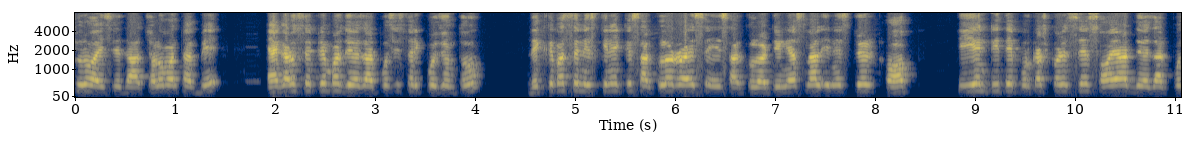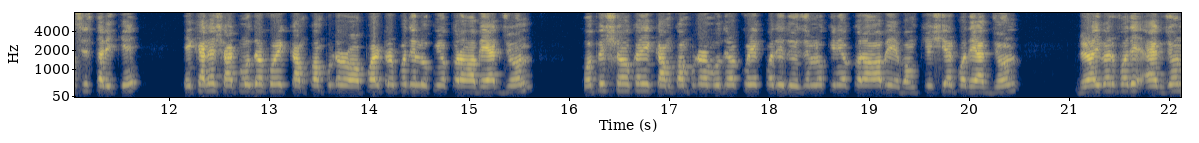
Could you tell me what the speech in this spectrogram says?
শুরু হয়েছে, যা চলমান থাকবে এগারো সেপ্টেম্বর দুই হাজার পঁচিশ তারিখ পর্যন্ত। দেখতে পাচ্ছেন স্ক্রিনে একটি সার্কুলার রয়েছে। এই সার্কুলারটি ন্যাশনাল ইনস্টিটিউট অফ টিএনটি তে প্রকাশ করেছে ছয় আট দুই হাজার পঁচিশ তারিখে। এখানে ষাট মুদ্রা করে কাম কম্পিউটার অপারেটর পদে লোক নিয়োগ করা হবে একজন। অফিস সহকারী কাম কম্পিউটার মুদ্রা করে পদে দুইজন লোক নিয়োগ করা হবে এবং কেশিয়ার পদে একজন, ড্রাইভার পদে একজন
